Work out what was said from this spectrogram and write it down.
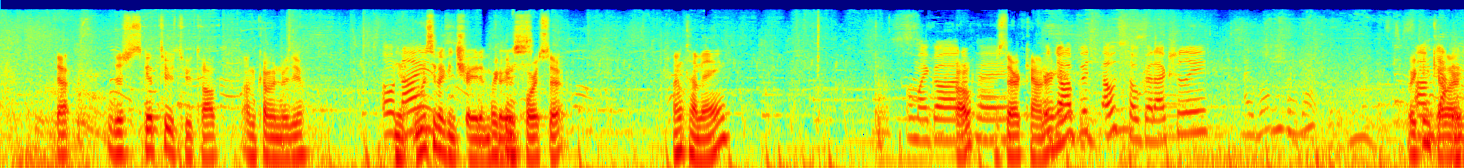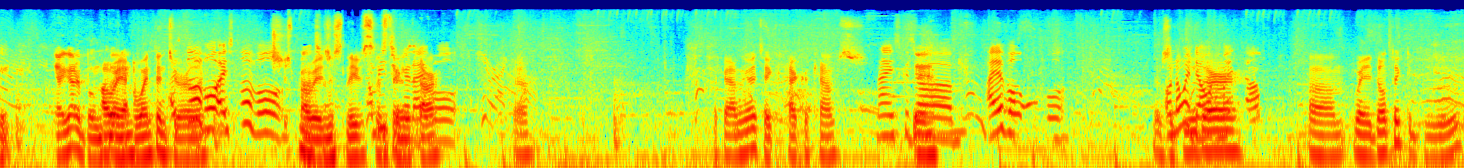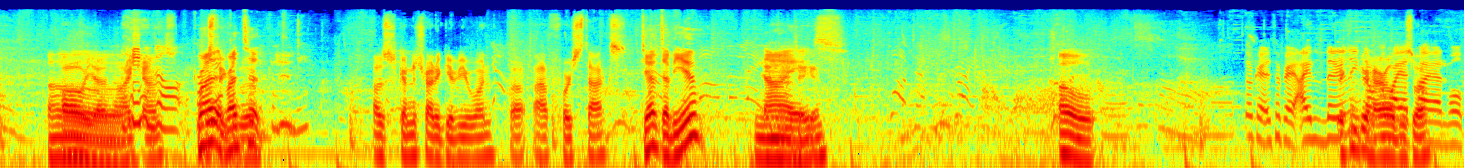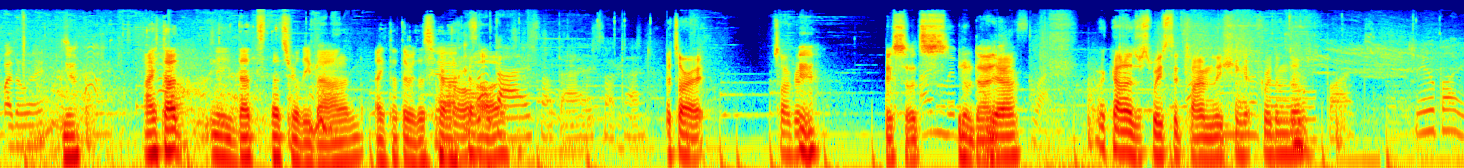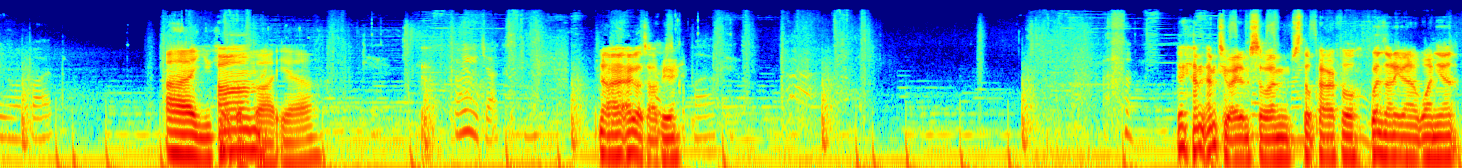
Yeah. Just get to two top. I'm coming with you. Oh, yeah. I want to see if I can trade him We can force it. I'm coming. Oh my god. Oh, okay. is there a counter Good here? job. Good. That was so good, actually. I won't. We can Um, kill yeah. her. Yeah, I got a bone Oh wait, I plating. went I into still have early. ult. I still have ult. She probably just leaves Don't the be stairs. I ult. Yeah. Come. Okay, I'm gonna take Heka camps. Nice. Good Yeah. job. I have ult. There's Oh no, I don't. There. Um, wait, don't take the blue. Oh, Oh, yeah, no, I can't. come Run, run to. I was gonna try to give you one, but I have four stacks. Do you have W? I'm gonna take it. Nice. Oh, It's okay. It's okay. I literally do don't know Herald why I, well. I had ult, by the way. Yeah. I thought that's that's really bad. I thought there was a Yeah. It's not bad. It's not bad. It's not bad. It's alright. It's all good. Yeah. Okay, so it's I'm don't die. Yeah. We kind of just wasted time leashing it for them though. Go bot. Should I go bot or you want bot? Uh, you can Um, go bot, yeah. Or maybe Jackson. No, I, I go top here. go. Yeah, I'm, I'm two items, so I'm still powerful. Gwen's not even at one yet.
